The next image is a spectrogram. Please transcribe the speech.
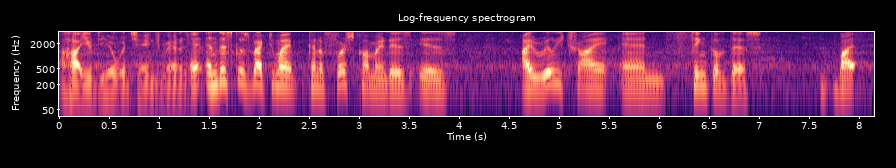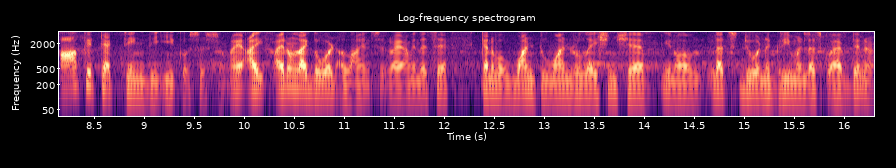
how you deal with change management. A- And this goes back to my kind of first comment is, is I really try and think of this by architecting the ecosystem. I, I, I don't like the word alliances, right? I mean, that's a kind of a one-to-one relationship, you know, let's do an agreement, let's go have dinner.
